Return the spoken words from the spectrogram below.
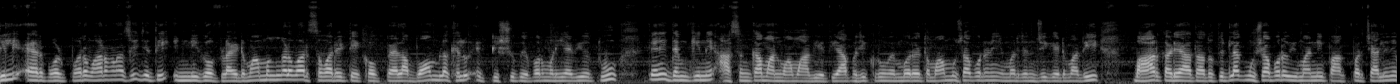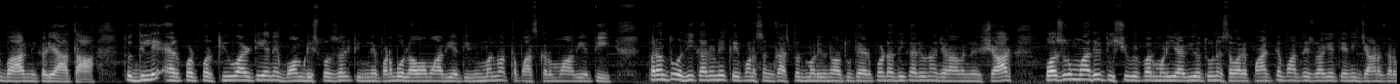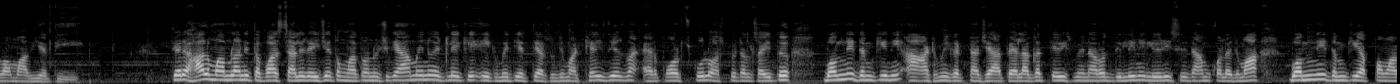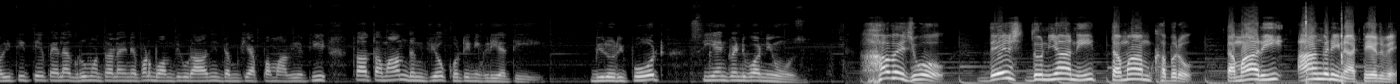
Delhi airport પર વારાણસી જતી Indigo ફ્લાઇટમાં મંગળવાર સવારે ટેક ઓફ પહેલાં બોમ્બ લખેલું એક ટિશ્યુ પેપર મળી આવ્યું હતું. તેની ધમકીની આશંકા માનવામાં આવી હતી. આ પછી ક્રૂ મેમ્બરોએ તમામ મુસાફરોને ઇમરજન્સી ગેટમાંથી બહાર કાઢ્યા હતા. તો કેટલાક મુસાફરો વિમાનની પાંખ પર ચાલીને બહાર નીકળ્યા હતા. તો દિલ્હી એરપોર્ટ પર ક્યુઆરટી અને બોમ્બ ડિસ્પોઝલ ટીમને પણ બોલાવવામાં આવી હતી. વિમાનમાં તપાસ કરવામાં આવી હતી. પરંતુ અધિકારીઓને કંઈ પણ શંકાસ્પદ મળ્યું ન હતું તો એરપોર્ટ અધિકારીઓના જણાવ્યા અનુસાર વોશરૂમમાંથી ટિશ્યુ પેપર મળી આવ્યું હતું અને સવારે પાંચને પાંત્રીસ વાગે તેની જાણ કરવામાં આવી હતી. ત્યારે હાલ મામલાની તપાસ ચાલી રહી છે તો મહત્વનું છે કે આ મહિનો એટલે કે એક મેથી અત્યાર સુધીમાં અઠ્યાવીસ દિવસમાં એરપોર્ટ, સ્કૂલ, હોસ્પિટલ સહિત બોમ્બની ધમકીની આ આઠમી ઘટના છે. આ પહેલાં ગત ત્રેવીસ મેના રોજ દિલ્હીની લેડી શ્રીરામ કોલેજમાં બોમ્બની ધમકી આપવામાં આવી હતી. તે પહેલાં ગૃહ મંત્રાલયને પણ બોમ્બથી ઉડાવવાની ધમકી આપવામાં આવી હતી. તો આ તમામ ધમકીઓ ખોટી નીકળી હતી. Bureau report CN twenty four news. હવે જુઓ, દેશ દુનિયાની તમામ ખબરો તમારી આંગળીના ટેરવે.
